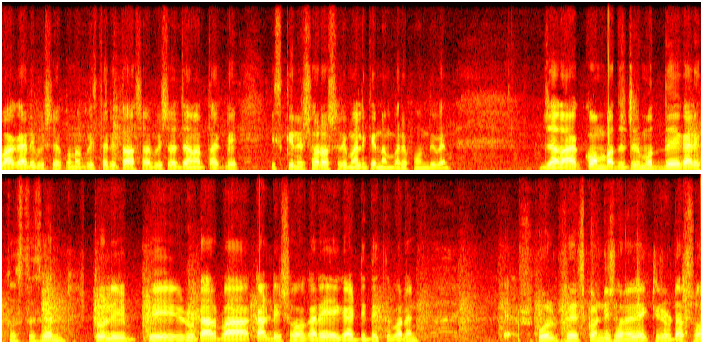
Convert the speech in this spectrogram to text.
বা গাড়ির বিষয়ে কোনো বিস্তারিত আসার বিষয় জানার থাকলে স্ক্রিনে সরাসরি মালিকের নাম্বারে ফোন দিবেন। যারা কম বাজেটের মধ্যে গাড়ি খুঁজতেছেন টলি রোটার বা কাল্টি সহকারে এই গাড়িটি দেখতে পারেন। ফুল ফ্রেশ কন্ডিশনের একটি রোটার সহ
